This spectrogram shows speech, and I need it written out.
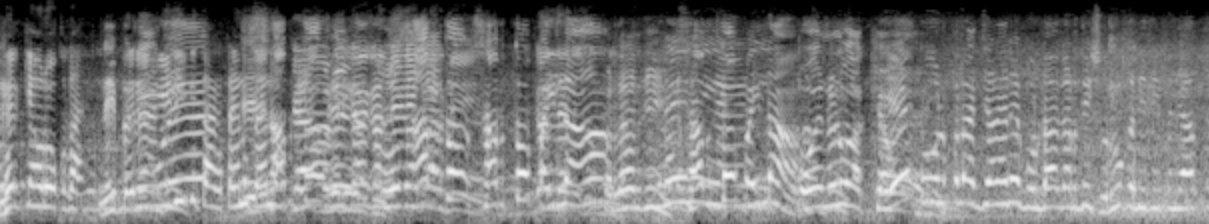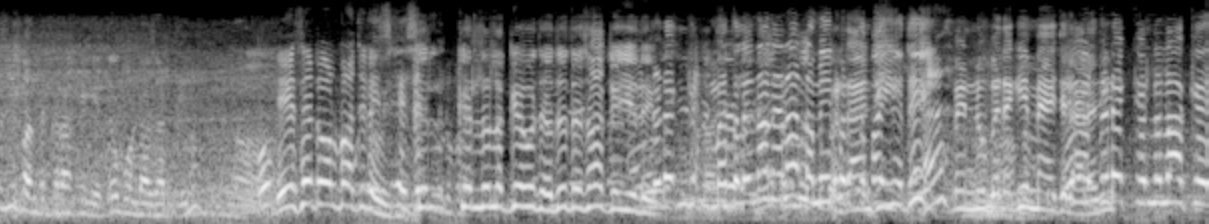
ਫਿਰ ਕਿਉਂ ਰੋਕਦਾ? ਨਹੀਂ ਇਹਦੀ ਕੀ ਤਾਕਤ? ਇਹਨੂੰ ਸਭ ਕਹਿਣਾ ਤੋਂ ਸਭ ਤੋਂ ਸਭ ਤੋਂ ਪਹਿਲਾਂ ਪ੍ਰਧਾਨ ਜੀ। ਸਭ ਤੋਂ ਪਹਿਲਾਂ ਉਹ ਇਹਨਾਂ ਨੂੰ ਆਖਿਆ ਇਹ ਟੂਲ ਪਲਾਜ਼ਾ ਵਾਲਿਆਂ ਨੇ ਗੁੰਡਾਗਰਦੀ ਸ਼ੁਰੂ ਕਰੀ ਸੀ ਪੰਜਾਬ ਤੁਸੀਂ ਬੰਦ ਕਰਾ ਕੇ ਗਏ ਤੇ ਉਹ ਗੁੰਡਾਗਰਦੀ ਨੂੰ। ਇਸੇ ਟੋਲ ਪਲਾਜ਼ੇ ਦੇ ਵਿੱਚ। ਕਿੱਲ ਲੱਗੇ ਹੋ ਜਾਂਦੇ ਤੇ ਸਾਕੇ ਜੀ ਦੇ ਮਤਲਬ ਇਹਨਾਂ ਨੇ ਨਾ ਨਵੀਂ ਪਾਈ ਹੋਈ ਸੀ ਮੈਨੂੰ ਪਤਾ ਕੀ ਮੈਂ ਚਲਾ ਜਿਹੜੇ ਕਿੱਲ ਲਾ ਕੇ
